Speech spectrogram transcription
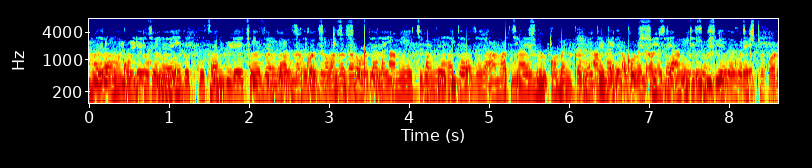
আমাদের মূল ভিডিও চলে যায় দেখতে চান। ভিডিও চলে আপনাদের সকল সমস্যার সমাধান আমি এই চ্যানেলে যারা যারা আমার চ্যানেলে শুধু কমেন্ট করে থাকেন কমেন্ট অনুযায়ী আমি এই ভিডিও করে চেষ্টা করব।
